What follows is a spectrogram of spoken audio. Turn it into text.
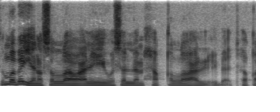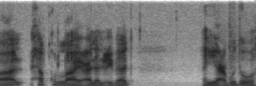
ثم بين صلى الله عليه وسلم حق الله على العباد فقال حق الله على العباد أن يعبدوه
